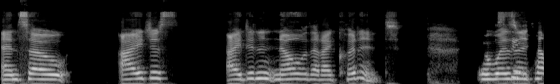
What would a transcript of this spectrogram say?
and so I just I didn't know that I couldn't. It wasn't until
